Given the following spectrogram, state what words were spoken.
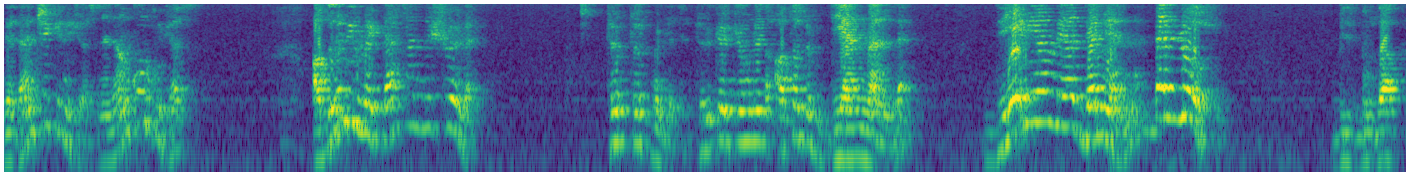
Neden çekineceğiz, neden korkacağız? Adını bilmek derken de şöyle. Türk Türk milleti, Türkiye Cumhuriyeti Atatürk diyenlerle diyemeyen veya demeyenler belli olsun. Biz burada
